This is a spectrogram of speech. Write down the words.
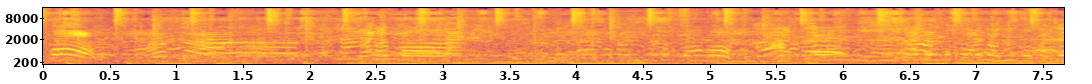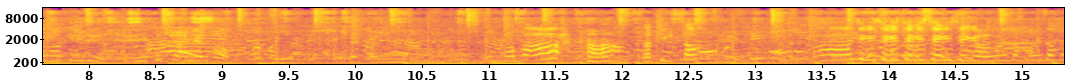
Po ako. Yung channel ko po, ano, Nico Pacheco TV. YouTube channel ko. Pa ba? Ha? Sa TikTok? Ah, sige, sige, sige, sige, sige. Pumunta, pumunta po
